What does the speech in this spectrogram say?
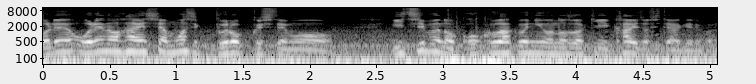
俺俺の配信はもしブロックしても一部の極悪人を除き解除してあげるから、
